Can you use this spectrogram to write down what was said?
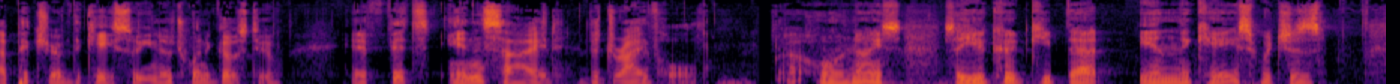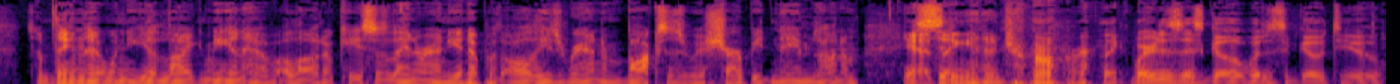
a picture of the case so you know which one it goes to. It fits inside the drive hole. Oh, nice. So you could keep that in the case, which is something that when you get like me and have a lot of cases laying around, you end up with all these random boxes with sharpied names on them, Yeah, sitting in a drawer. Like, where does this go? What does it go to?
